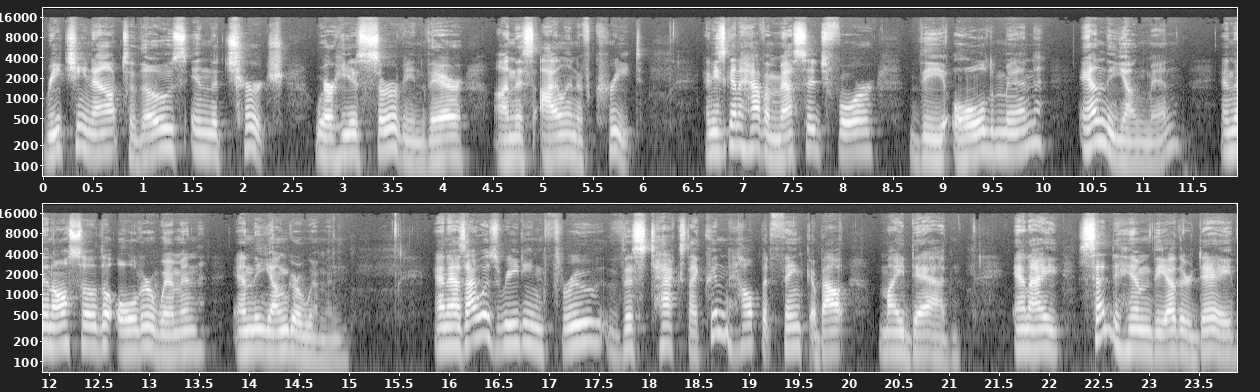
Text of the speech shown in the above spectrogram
reaching out to those in the church where he is serving there on this island of Crete. And he's going to have a message for the old men and the young men, and then also the older women and the younger women. And as I was reading through this text, I couldn't help but think about my dad. And I said to him the other day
